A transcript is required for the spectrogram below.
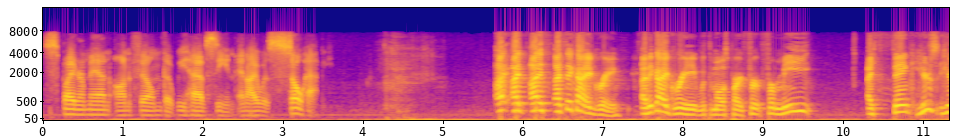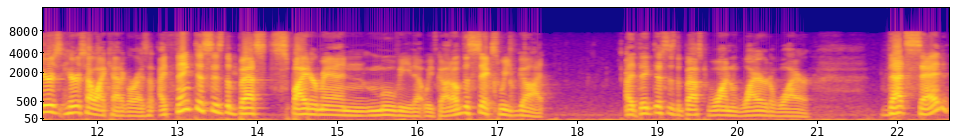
Spider-Man on film that we have seen, and I was so happy. I, I, I, I think I agree. I think I agree with the most part. For for me, I think here's here's here's how I categorize it. I think this is the best Spider-Man movie that we've got of the six we've got. I think this is the best one wire to wire. That said,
